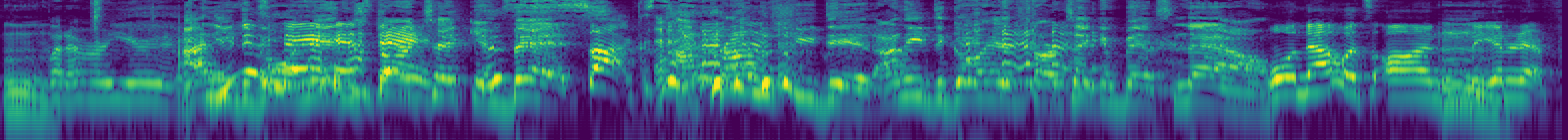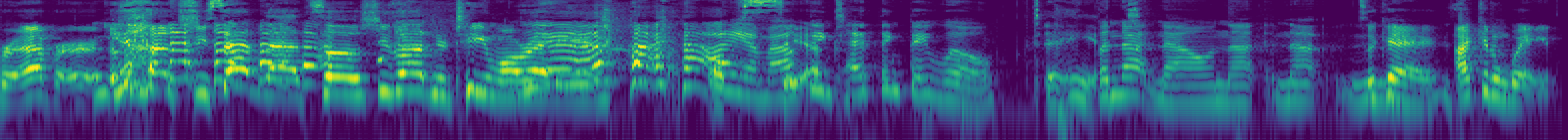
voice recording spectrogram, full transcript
whatever year. I need to go ahead and start day. taking This bets. sucks. I promise you did. I need to go ahead and start taking bets now. Well, now it's on Mm. the internet forever. she said that, so she's on your team already. Yeah, I am. I think I think they will. Dang it. But not now. Not not. It's okay. Mm. I can wait.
